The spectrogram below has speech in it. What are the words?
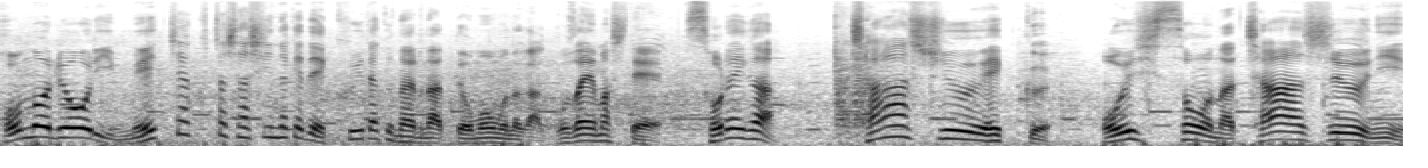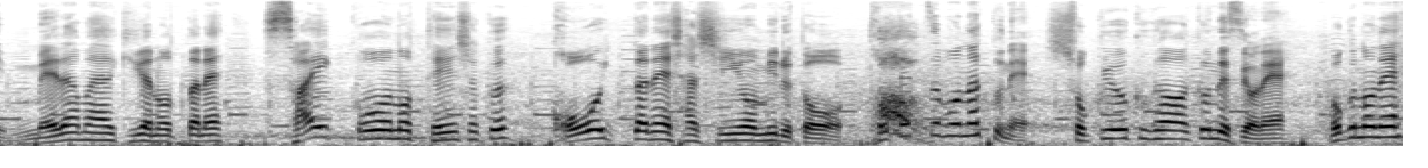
この料理めちゃくちゃ写真だけで食いたくなるなって思うものがございましてそれがチャーシューエッグ。美味しそうなチャーシューに目玉焼きが乗ったね最高の定食。こういったね写真を見るととてつもなくね食欲が湧くんですよね。僕のね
